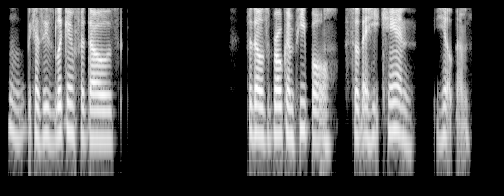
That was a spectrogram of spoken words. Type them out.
hmm. because he's looking for those, for those broken people so that he can heal them.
